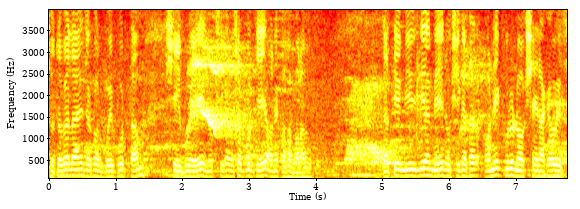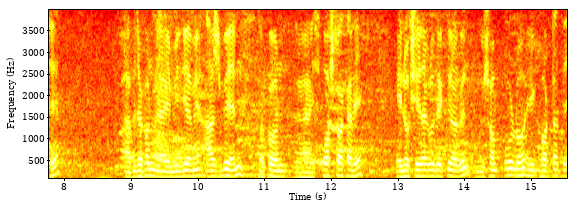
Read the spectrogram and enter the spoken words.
ছোটোবেলায় যখন বই পড়তাম, সেই বইয়ে নকশিকাঁথা সম্পর্কে অনেক কথা বলা হতো। জাতীয় মিউজিয়ামে নকশিকাঁথার অনেকগুলো নকশায় রাখা হয়েছে। আপনি যখন মিউজিয়ামে আসবেন, তখন স্পষ্ট আকারে এই নকশিকাঁথাগুলো দেখতে পাবেন। সম্পূর্ণ এই ঘরটাতে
